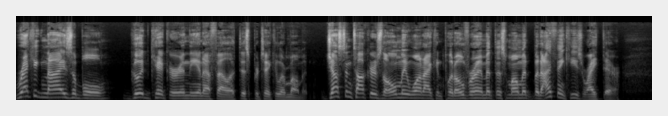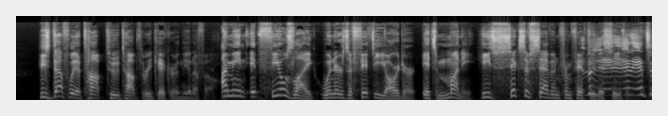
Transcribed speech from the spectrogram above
recognizable good kicker in the NFL at this particular moment. Justin Tucker's the only one I can put over him at this moment, but I think he's right there. He's definitely a top two, top three kicker in the NFL. I mean, it feels like when there's a 50 yarder, it's money. He's six of seven from 50 this season. It's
